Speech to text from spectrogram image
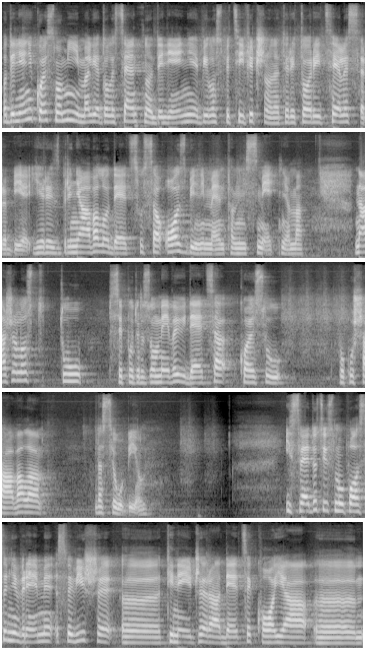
Odeljenje koje smo mi imali, adolescentno odeljenje, je bilo specifično na teritoriji cele Srbije, jer je zbrinjavalo decu sa ozbiljnim mentalnim smetnjama. Nažalost, tu se podrazumevaju i deca koje su pokušavala da se ubiju. I svedoci smo u poslednje vreme sve više e, tinejdžera, dece koja e,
